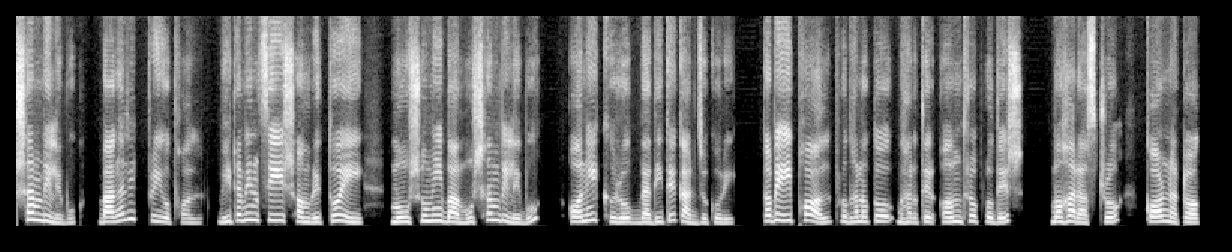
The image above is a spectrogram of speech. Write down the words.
মুসাম্বি লেবু বাঙালির প্রিয় ফল। ভিটামিন সি সমৃদ্ধ এই মৌসুমি বা মুসাম্বি লেবু অনেক রোগ ব্যাধিতে কার্যকরী। তবে এই ফল প্রধানত ভারতের অন্ধ্রপ্রদেশ, মহারাষ্ট্র, কর্ণাটক,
